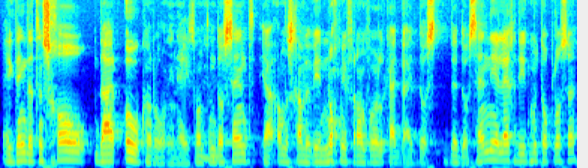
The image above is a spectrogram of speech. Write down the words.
ik denk dat een school daar ook een rol in heeft. Want een docent, ja, anders gaan we weer nog meer verantwoordelijkheid bij de docent neerleggen die het moet oplossen.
